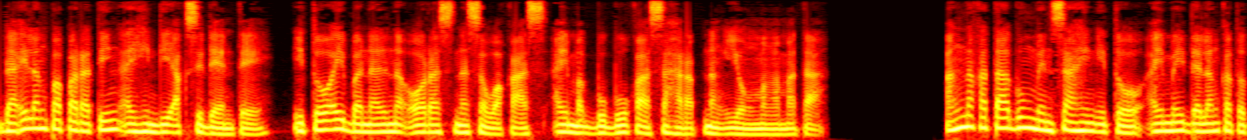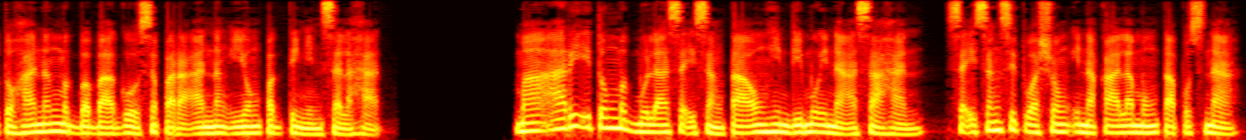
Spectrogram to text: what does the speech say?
Dahil ang paparating ay hindi aksidente, ito ay banal na oras na sa wakas ay magbubuka sa harap ng iyong mga mata. Ang nakatagong mensaheng ito ay may dalang katotohanang magbabago sa paraan ng iyong pagtingin sa lahat. Maaari itong magmula sa isang taong hindi mo inaasahan, sa isang sitwasyong inakala mong tapos na,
